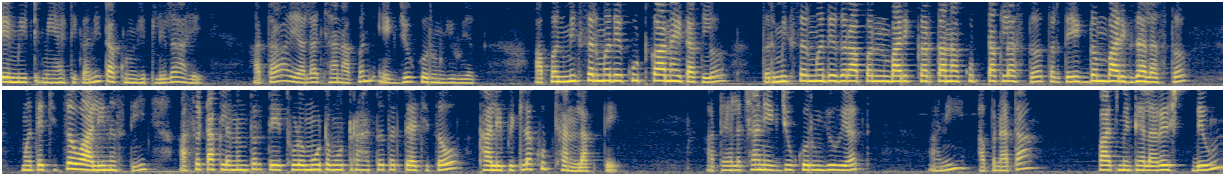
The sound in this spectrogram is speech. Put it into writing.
ते मीठ मी या ठिकाणी टाकून घेतलेलं आहे. आता याला छान आपण एकजीव करून घेऊयात. आपण मिक्सरमध्ये कूट का नाही टाकलं? तर मिक्सरमध्ये जर आपण बारीक करताना कूट टाकलं असतं तर ते एकदम बारीक झालं असतं. मग त्याची चव आली नसती. असं टाकल्यानंतर ते थोडं मोठं मोठं राहतं तर त्याची चव थालीपीठला खूप छान लागते. आता ह्याला छान एकजीव करून घेऊयात आणि आपण आता पाच मिनिट ह्याला रेस्ट देऊन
